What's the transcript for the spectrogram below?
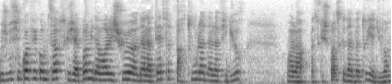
je me suis coiffée comme ça parce que j'avais pas envie d'avoir les cheveux euh, dans la tête, partout là, dans la figure. Voilà, parce que je pense que dans le bateau il y a du vent.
